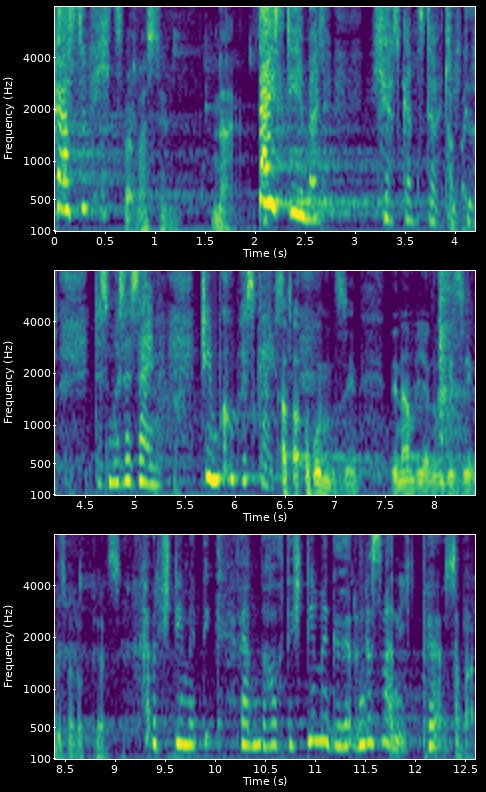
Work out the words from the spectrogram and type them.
hörst du nichts? Wa- Was denn? Nein. Da ist jemand. Ich hör's ganz deutlich, du. Das muss er sein. Jim Coopers Geist. Aber Unsinn. Den haben wir ja nun gesehen, das war doch Percy. Aber die Stimme, Dick, wir haben doch auch die Stimme gehört und das war nicht Percy. Aber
